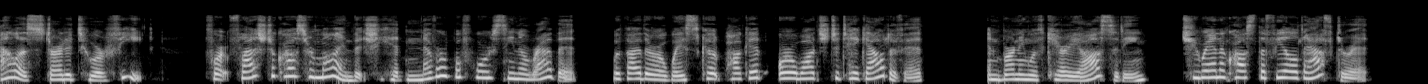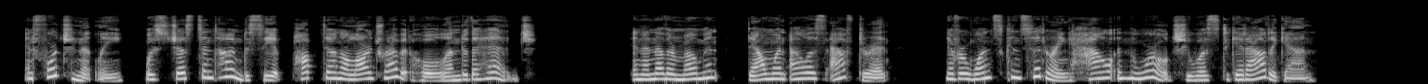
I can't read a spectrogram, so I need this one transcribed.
Alice started to her feet for it flashed across her mind that she had never before seen a rabbit with either a waistcoat pocket or a watch to take out of it, and burning with curiosity, she ran across the field after it, and fortunately was just in time to see it pop down a large rabbit hole under the hedge. In another moment, down went Alice after it, never once considering how in the world she was to get out again.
